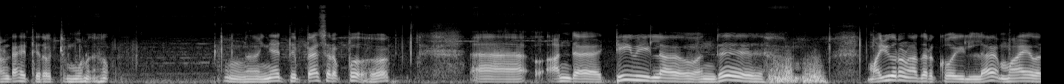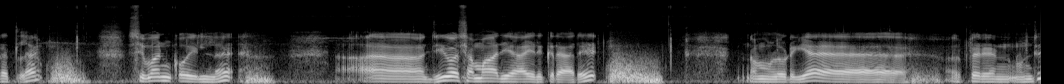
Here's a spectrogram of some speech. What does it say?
ரெண்டாயிரத்தி இருபத்தி மூணு. நேற்று பேசுகிறப்போ அந்த டிவியில் வந்து மயூரநாதர் கோயிலில் மாயவரத்தில் சிவன் கோயிலில் ஜீவ சமாதியாக இருக்கிறாரு. நம்மளுடைய பேர் வந்து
